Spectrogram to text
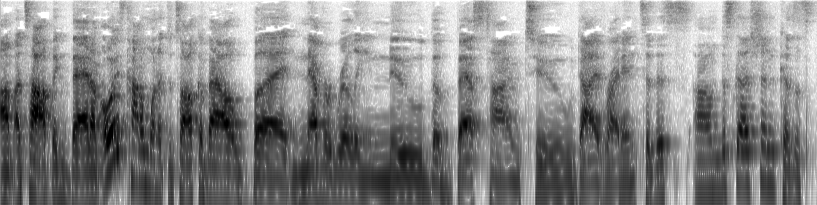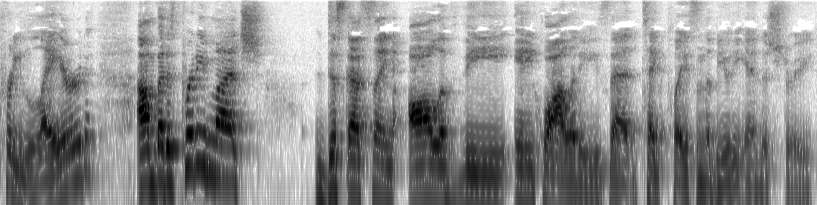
um, a topic that I've always kind of wanted to talk about, but never really knew the best time to dive right into this um, discussion because it's pretty layered. Um, but it's pretty much discussing all of the inequalities that take place in the beauty industry.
